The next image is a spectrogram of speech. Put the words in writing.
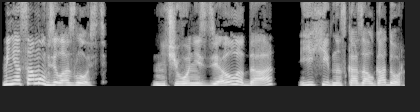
Меня саму взяла злость. «Ничего не сделала, да?» — ехидно сказал Гадор.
